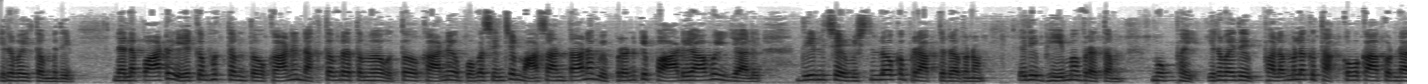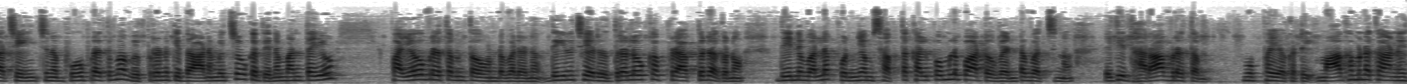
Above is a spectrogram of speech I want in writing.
ఇరవై తొమ్మిది. నెలపాటు ఏకభుక్తంతో కానీ నక్తవ్రతంతో కానీ ఉపవసించి మాసాంతాన విప్రునికి పాడి ఆవు ఇయ్యాలి. దీనిచే విష్ణులోక ప్రాప్తుడగను ఇది భీమవ్రతం. ముప్పై. ఇరవై ఫలములకు తక్కువ కాకుండా చేయించిన భూప్రతిమ విప్రునికి దానమిచ్చి ఒక దినమంతయు పయోవ్రతంతో ఉండవలను. దీనిచే రుద్రలోక ప్రాప్తుడగను. దీనివల్ల పుణ్యం సప్తకల్పముల పాటు వెంటవచ్చును ఇది ధరావ్రతం. ముప్పై ఒకటి. మాఘమున కాని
